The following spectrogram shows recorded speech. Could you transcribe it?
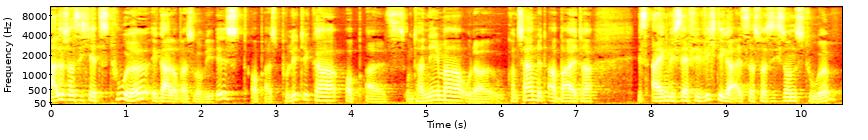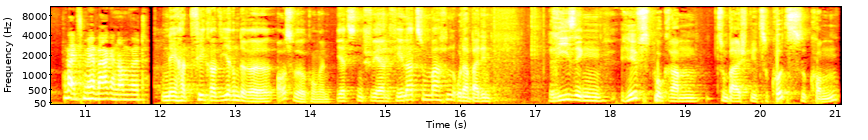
alles, was ich jetzt tue, egal ob als Lobbyist, ob als Politiker, ob als Unternehmer oder Konzernmitarbeiter, ist eigentlich sehr viel wichtiger als das, was ich sonst tue. Weil es mehr wahrgenommen wird. Nee, hat viel gravierendere Auswirkungen. Jetzt einen schweren Fehler zu machen oder bei den riesigen Hilfsprogrammen zum Beispiel zu kurz zu kommen,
